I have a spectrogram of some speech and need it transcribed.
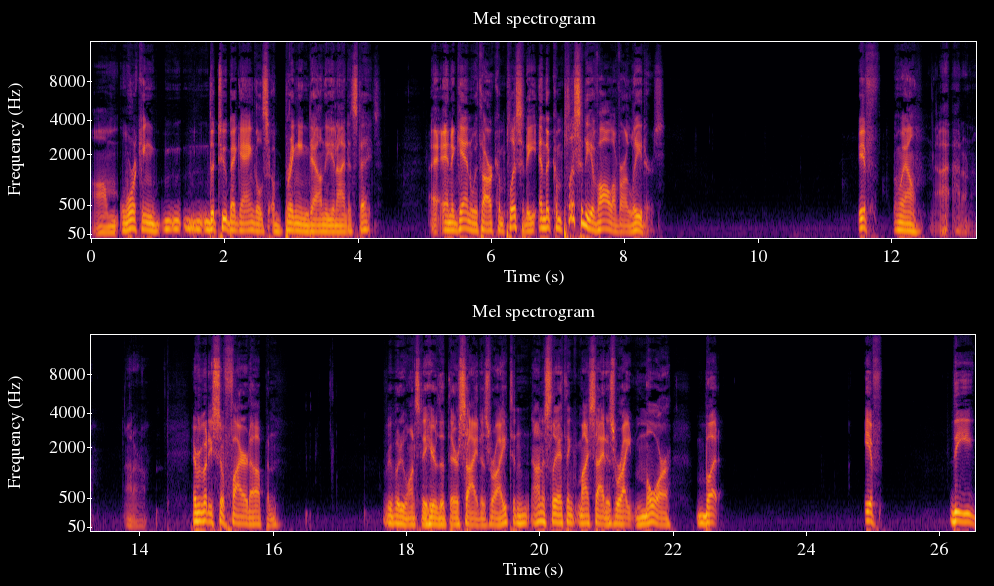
um, working the two big angles of bringing down the United States. And again, with our complicity and the complicity of all of our leaders. If, well, I, I don't know. I don't know. Everybody's so fired up and everybody wants to hear that their side is right. And honestly, I think my side is right more. But if the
